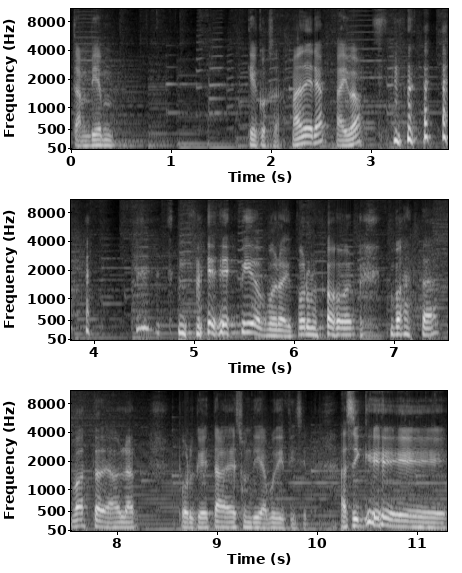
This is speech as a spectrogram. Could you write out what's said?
también... ¿Qué cosa? Madera, ahí va. Me despido por hoy, por favor. Basta, basta de hablar. Porque esta es un día muy difícil. Así que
